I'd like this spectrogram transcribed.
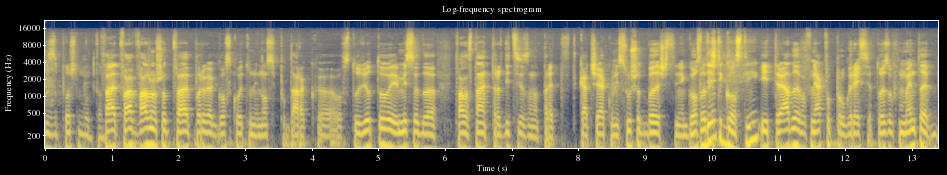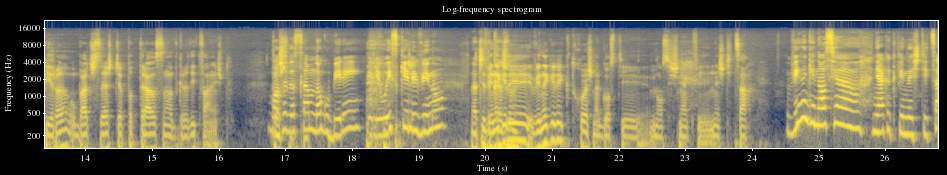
да започнем от там. Това е, това е важно, защото това е първия гост, който ни носи подарък а, в студиото и мисля да това да стане традиция за напред. Така че ако ни слушат бъдещите ни гости, бъдещи гости и трябва да е в някаква прогресия. Тоест в момента е бира, обаче следващия път трябва да се надгради това нещо. Може Точно да са много бири, или уиски, или вино. Значи, винаги, да кажем... ли, винаги ли като ходиш на гости носиш някакви нещица? Винаги нося някакви нещица,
